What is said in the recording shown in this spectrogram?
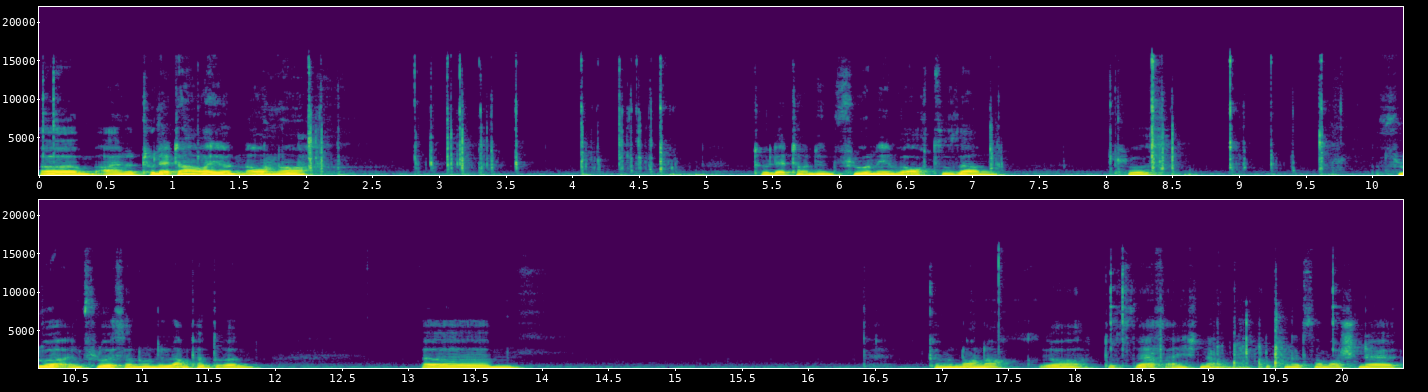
Ähm, eine Toilette haben wir hier unten auch noch. Toilette und den Flur nehmen wir auch zusammen. Plus Flur. Im Flur ist ja nur eine Lampe drin. Ähm, können wir noch noch? Ja, das wäre es eigentlich, ne? Wir gucken jetzt nochmal schnell,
